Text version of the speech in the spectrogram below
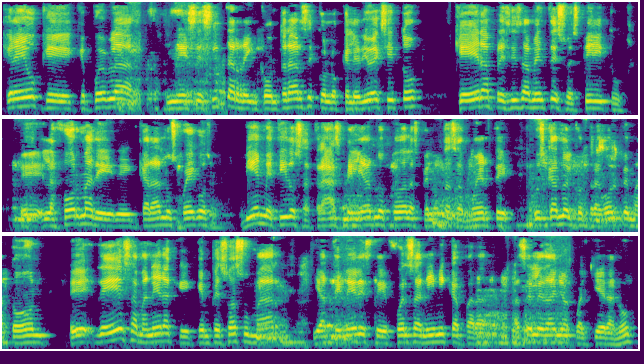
creo que, que Puebla necesita reencontrarse con lo que le dio éxito, que era precisamente su espíritu eh, la forma de, encarar los juegos bien metidos atrás, peleando todas las pelotas a muerte, buscando el contragolpe matón, eh, de esa manera que, empezó a sumar y a tener este, fuerza anímica para hacerle daño a cualquiera, ¿no?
